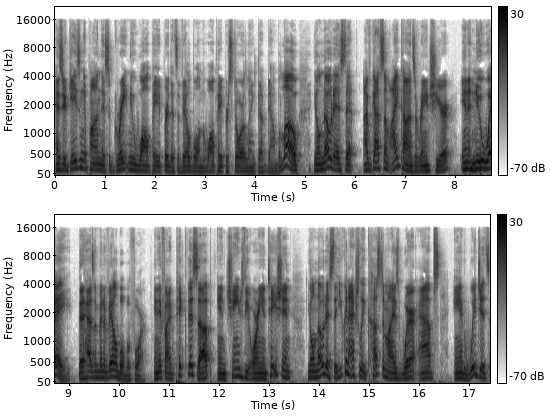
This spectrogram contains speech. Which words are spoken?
as you're gazing upon this great new wallpaper that's available in the wallpaper store linked up down below, you'll notice that I've got some icons arranged here in a new way that hasn't been available before. And if I pick this up and change the orientation, you'll notice that you can actually customize where apps and widgets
